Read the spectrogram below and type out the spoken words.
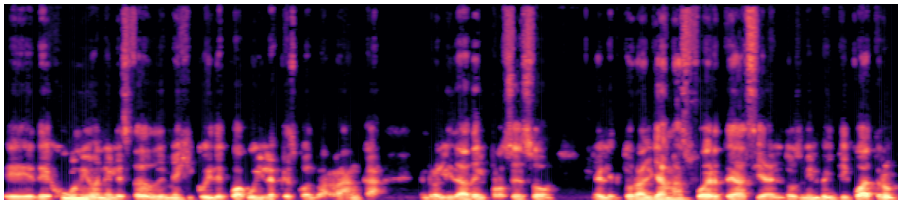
eh, de junio en el Estado de México y de Coahuila, que es cuando arranca en realidad el proceso electoral ya más fuerte hacia el 2024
